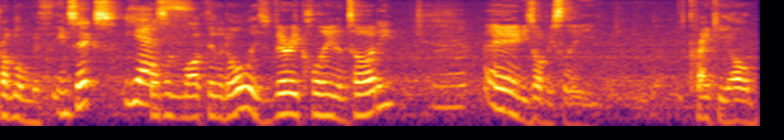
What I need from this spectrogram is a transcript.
problem with insects. Yes. Doesn't like them at all. He's very clean and tidy. Yeah. And he's obviously a cranky old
